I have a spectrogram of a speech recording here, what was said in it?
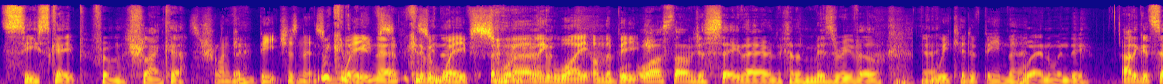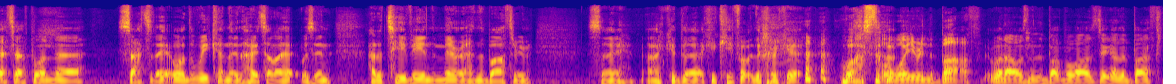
seascape from Sri Lanka. Sri Lankan beach, isn't it? We Some could have been there. We could have some been there. waves swirling white on the beach. Whilst I'm just sitting there in the kind of miseryville, know, We could have been there. wet and windy. I had a good setup on uh, Saturday or the weekend. Though the hotel I was in had a TV in the mirror in the bathroom, so I could uh, I could keep up with the cricket whilst Or while you're in the bath. when I wasn't in the bath, but while I was doing other bath,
